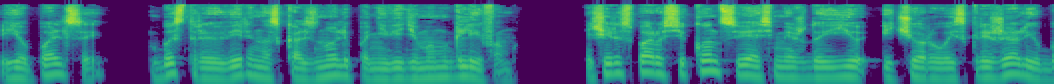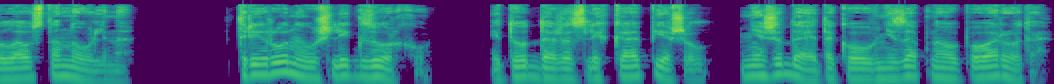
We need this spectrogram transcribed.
ее пальцы быстро и уверенно скользнули по невидимым глифам, и через пару секунд связь между ее и Чоровой скрижалью была установлена. Три руны ушли к Зорху, и тот даже слегка опешил, не ожидая такого внезапного поворота.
